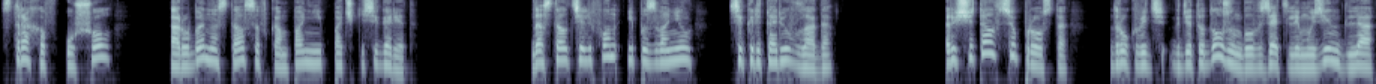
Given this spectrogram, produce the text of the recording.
Страхов ушел, а Рубен остался в компании пачки сигарет. Достал телефон и позвонил секретарю Влада. Рассчитал все просто. Друг ведь где-то должен был взять лимузин для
